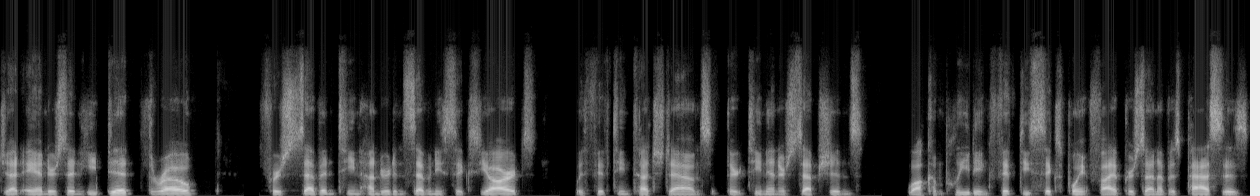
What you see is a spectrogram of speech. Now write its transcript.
Judd Anderson. He did throw for 1,776 yards with 15 touchdowns, 13 interceptions, while completing 56.5% of his passes,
